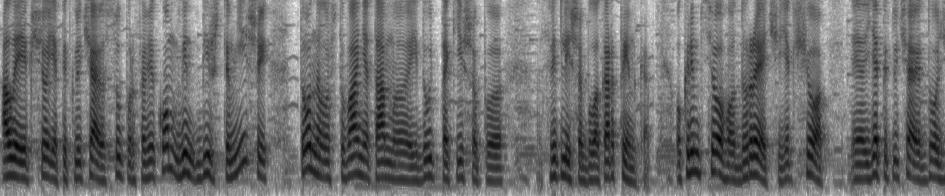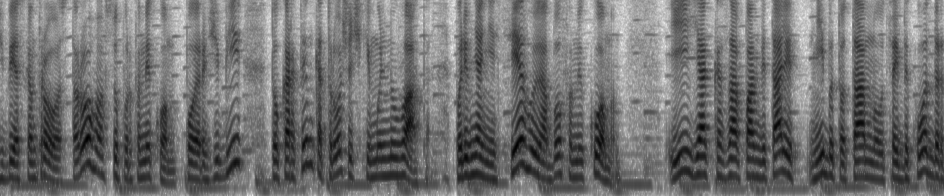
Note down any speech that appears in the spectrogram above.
Але якщо я підключаю Super Famicom, він більш темніший, то налаштування там е, йдуть такі, щоб е, світліша була картинка. Окрім цього, до речі, якщо е, я підключаю до GBS контролу старого Super Famicom по RGB, то картинка трошечки мильнувата в порівнянні з Sega або Famicom. І як казав пан Віталій, нібито там цей декодер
